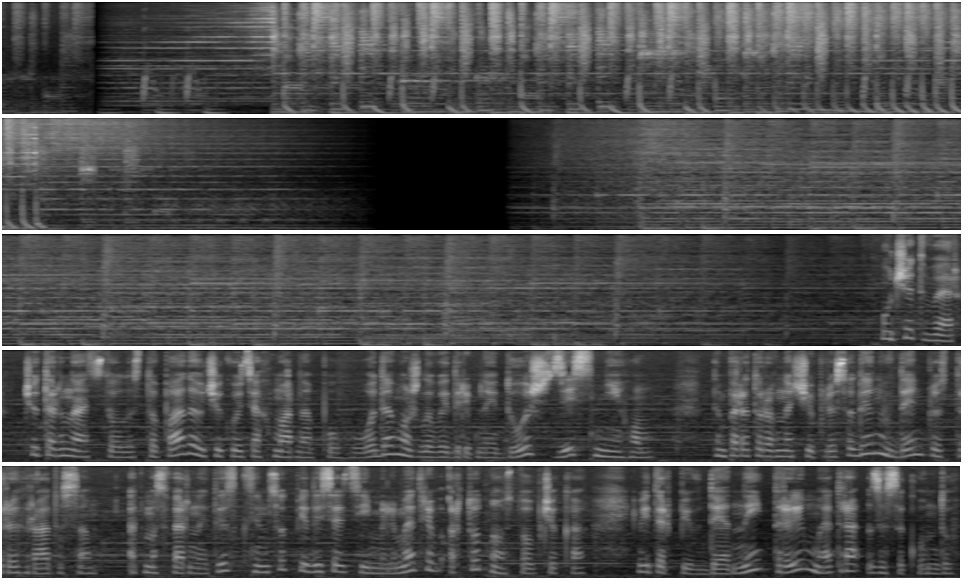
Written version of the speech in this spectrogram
У четвер, 14 листопада, очікується хмарна погода, можливий дрібний дощ зі снігом. Температура вночі плюс 1, в день плюс 3 градуса. Атмосферний тиск 757 мм ртутного стопчика. Вітер південний 3 метра за секунду.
